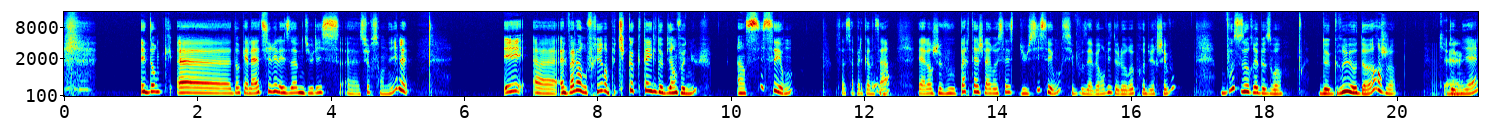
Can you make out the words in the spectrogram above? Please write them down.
Et donc, euh, donc, elle a attiré les hommes d'Ulysse euh, sur son île. Et euh, elle va leur offrir un petit cocktail de bienvenue, un cicéon. Ça s'appelle comme ça. Et alors, je vous partage la recette du cicéon si vous avez envie de le reproduire chez vous. Vous aurez besoin de gruau d'orge, de miel,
